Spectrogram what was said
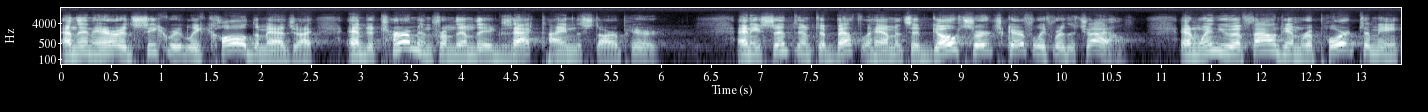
And then Herod secretly called the Magi and determined from them the exact time the star appeared. And he sent them to Bethlehem and said, Go search carefully for the child. And when you have found him, report to me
